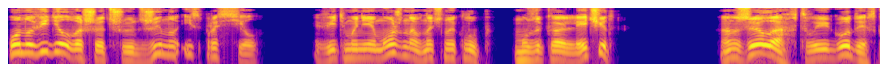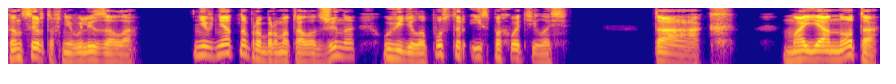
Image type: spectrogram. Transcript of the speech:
Он увидел вошедшую Джину и спросил. Ведь мне можно в ночной клуб. Музыка лечит. Анжела в твои годы с концертов не вылезала. Невнятно пробормотала Джина, увидела постер и спохватилась. Так, моя нота,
